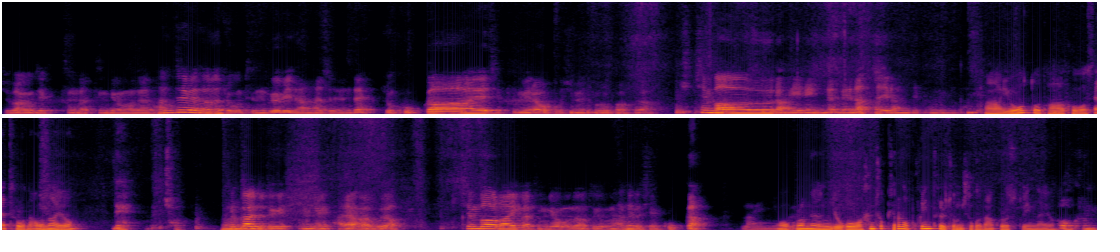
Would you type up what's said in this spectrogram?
주방용 제품 같은 경우는 한샘에서는 조금 등급이 나눠지는데 좀 고가의 제품이라고 보시면 좋을 것 같고요. 키친바우 라인에 있는 메나타이라는 제품입니다. 아, 요것도 다 그거 세트로 나오나요? 네, 그렇죠. 음. 색깔도 되게 굉장히 다양하고요. 키친바우 라인 같은 경우는 어떻게 보면 한샘에서 제일 고가 라인이고요. 어, 그러면 요거 한쪽 컬러 포인트를 좀 주거나 그럴 수도 있나요? 어, 그럼요.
